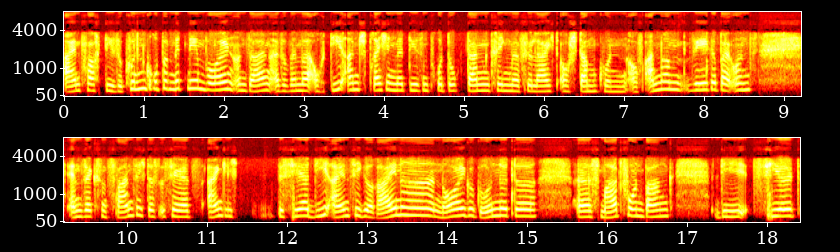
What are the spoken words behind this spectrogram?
einfach diese Kundengruppe mitnehmen wollen und sagen, also wenn wir auch die ansprechen mit diesem Produkt, dann kriegen wir vielleicht auch Stammkunden auf anderem Wege bei uns. N26, das ist ja jetzt eigentlich bisher die einzige reine, neu gegründete äh, Smartphone-Bank, die zielt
